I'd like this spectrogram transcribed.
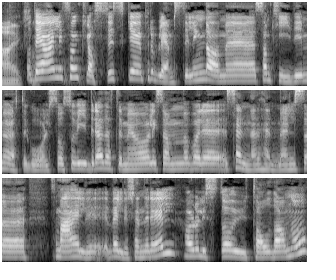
Nei, Og Det er litt sånn klassisk eh, problemstilling da, med samtidig imøtegåelse osv. Dette med å liksom bare sende en henvendelse som er veldig, veldig generell. Har du lyst til å uttale deg om noe?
